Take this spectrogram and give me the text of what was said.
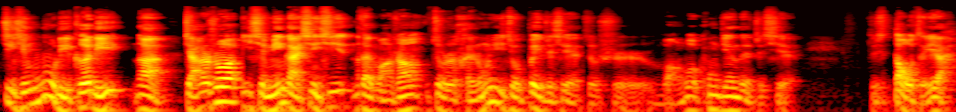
进行物理隔离，那假如说一些敏感信息在网上，就是很容易就被这些就是网络空间的这些这些盗贼啊。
